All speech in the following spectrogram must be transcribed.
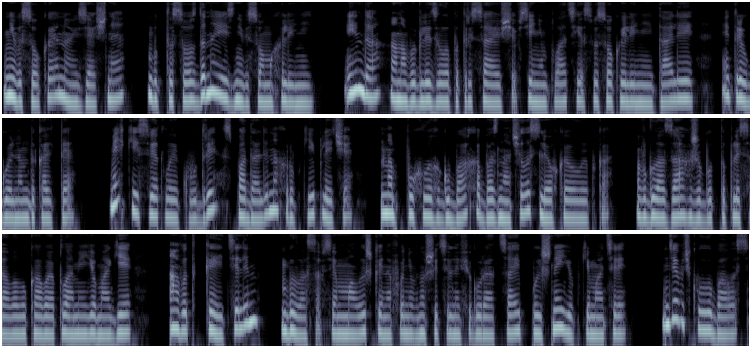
Невысокая, но изящная. будто созданная из невесомых линий. И да, она выглядела потрясающе в синем платье с высокой линией талии и треугольным декольте. Мягкие светлые кудри спадали на хрупкие плечи. На пухлых губах обозначилась легкая улыбка. В глазах же будто плясало лукавое пламя ее магии. А вот Кейтилин была совсем малышкой на фоне внушительной фигуры отца и пышной юбки матери. Девочка улыбалась.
